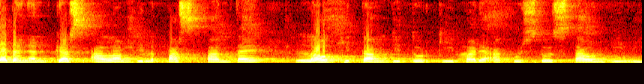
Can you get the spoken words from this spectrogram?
cadangan gas alam di lepas pantai Laut Hitam di Turki pada Agustus tahun ini.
